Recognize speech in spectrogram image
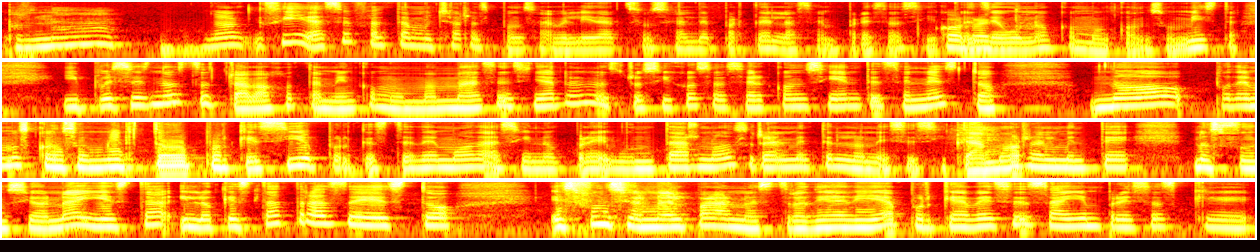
Pues no. No, sí, hace falta mucha responsabilidad social de parte de las empresas y pues, de uno como consumista. Y pues es nuestro trabajo también como mamás enseñarle a nuestros hijos a ser conscientes en esto. No podemos consumir todo porque sí o porque esté de moda, sino preguntarnos, ¿realmente lo necesitamos? ¿Realmente nos funciona? Y está, y lo que está atrás de esto es funcional para nuestro día a día, porque a veces hay empresas que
